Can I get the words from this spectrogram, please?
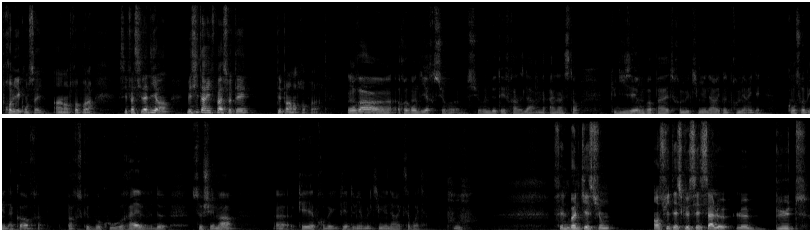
premier conseil à un entrepreneur. C'est facile à dire, hein, mais si tu n'arrives pas à sauter, t'es pas un entrepreneur. On va euh, rebondir sur, euh, sur une de tes phrases là à l'instant. Tu disais on va pas être multimillionnaire avec notre première idée. Qu'on soit bien d'accord, parce que beaucoup rêvent de ce schéma. euh, quelle est la probabilité de devenir multimillionnaire avec sa boîte? C'est une bonne question. Ensuite, est-ce que c'est ça le, le but?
